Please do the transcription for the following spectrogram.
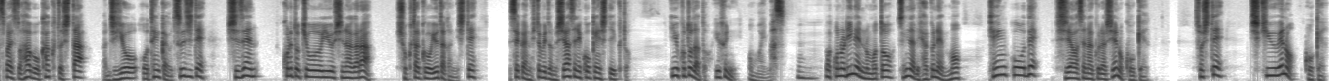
スパイスとハーブを核とした事業展開を通じて、自然、これと共有しながら食卓を豊かにして、世界の人々の幸せに貢献していくということだというふうに思います。うんまあ、この理念のもと、次なる100年も健康で幸せな暮らしへの貢献、そして地球への貢献、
